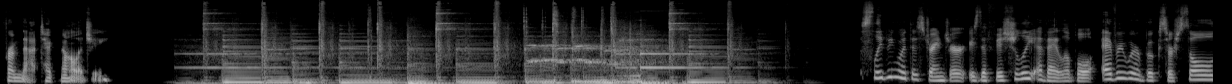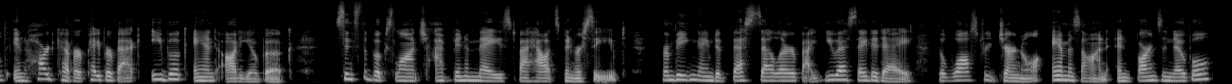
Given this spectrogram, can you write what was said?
from that technology. Sleeping with a Stranger is officially available everywhere books are sold in hardcover, paperback, ebook, and audiobook. Since the book's launch, I've been amazed by how it's been received. From being named a bestseller by USA Today, The Wall Street Journal, Amazon, and Barnes & Noble,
